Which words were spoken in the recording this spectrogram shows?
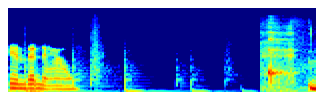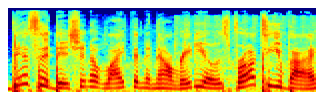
in the now. This edition of Life in the Now Radio is brought to you by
